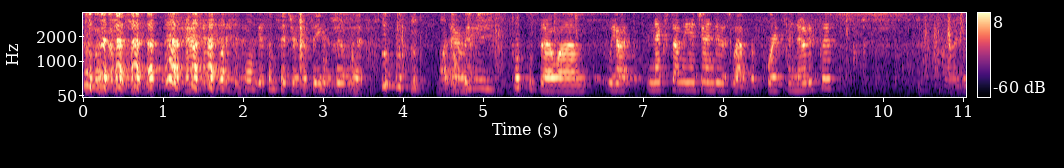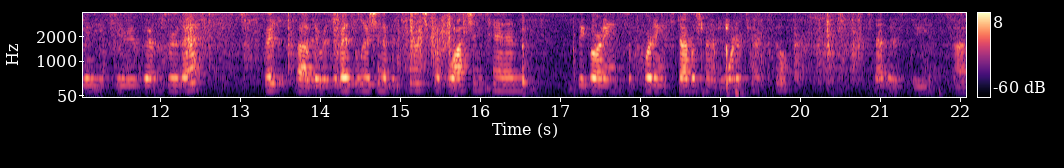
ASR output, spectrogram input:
that goes. We'll get some pictures to see who's doing it. Not gonna be me. So, um, we got, next on the agenda is what, reports and notices? Uh, do we need to go through that? Res- uh, there was a resolution of the Township of Washington regarding supporting establishment of water tax bill. That was the, um,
